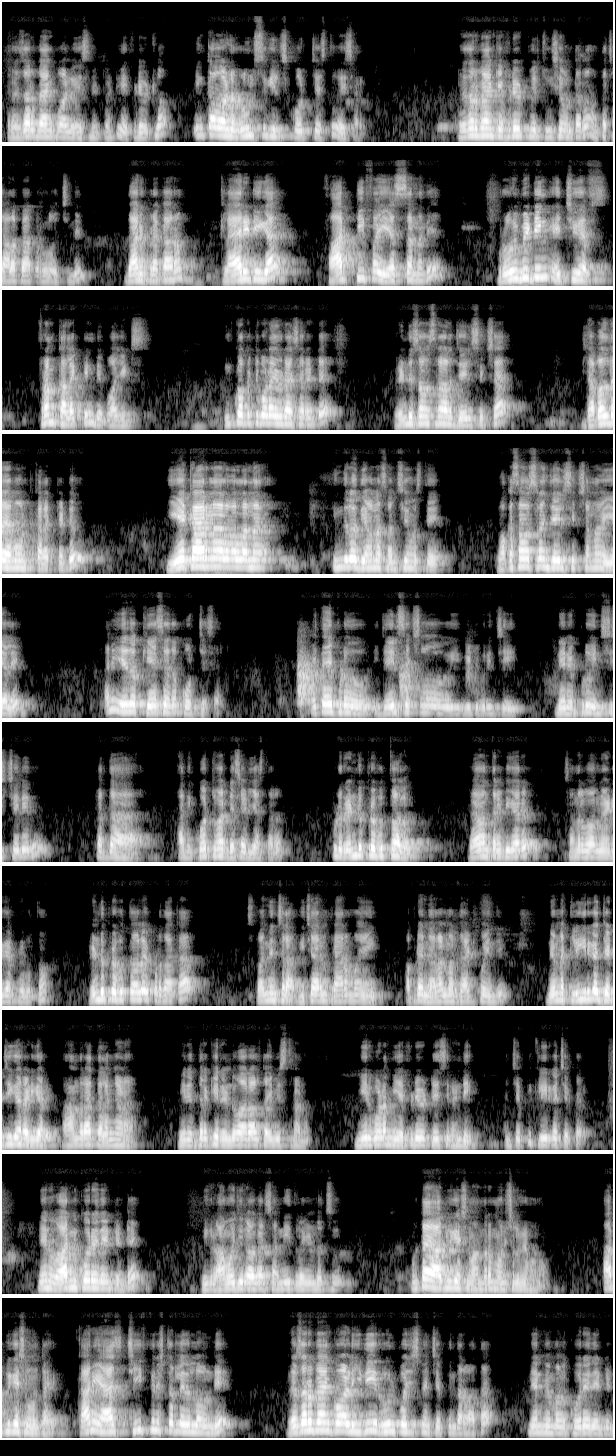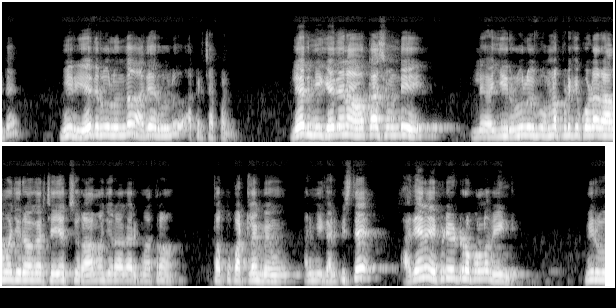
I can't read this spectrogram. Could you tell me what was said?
రిజర్వ్ బ్యాంక్ వాళ్ళు వేసినటువంటి ఎఫిడవిట్లో ఇంకా వాళ్ళు రూల్స్ గీల్స్ కోట్ చేస్తూ వేశారు. రిజర్వ్ బ్యాంక్ ఎఫిడవిట్ మీరు చూసే ఉంటారు? అంత చాలా పేపర్లో వచ్చింది. దాని ప్రకారం క్లారిటీగా ఫార్టీ ఫైవ్ ఎస్ అన్నది prohibiting HUFs from collecting deposits. ఇంకొకటి కూడా ఏమి రాశారంటే రెండు సంవత్సరాల జైలు శిక్ష డబల్ ద అమౌంట్ కలెక్టెడ్. ఏ కారణాల వలన ఇందులో ఏమైనా సంశయం వస్తే ఒక సంవత్సరం జైలు శిక్షణ వేయాలి అని ఏదో కేసు ఏదో కోర్టు చేశారు. అయితే ఇప్పుడు ఈ జైలు శిక్షలు వీటి గురించి నేను ఎప్పుడూ ఇన్సిస్ట్ చేయలేదు. పెద్ద అది కోర్టు వారు డిసైడ్ చేస్తారు. ఇప్పుడు రెండు ప్రభుత్వాలు రేవంత్ రెడ్డి గారు చంద్రబాబు నాయుడు గారి ప్రభుత్వం రెండు ప్రభుత్వాలు ఇప్పటిదాకా స్పందించాల. విచారణ ప్రారంభమై అప్పుడే నెలన్నర దాటిపోయింది. నిన్న క్లియర్గా జడ్జి గారు అడిగారు ఆంధ్ర తెలంగాణ మీరిద్దరికీ రెండు వారాలు టైం ఇస్తున్నాను. మీరు కూడా మీ ఎఫిడేవిట్ వేసి రండి అని చెప్పి క్లియర్గా చెప్పారు. నేను వారిని కోరేది ఏంటంటే మీకు రామోజీరావు గారు సన్నిహితులు అయి ఉండొచ్చు. ఉంటాయి అప్లికేషన్లు అందరం మనుషులమే మనం. అప్లికేషన్లు ఉంటాయి. కానీ యాజ్ చీఫ్ మినిస్టర్ లెవెల్లో ఉండి రిజర్వ్ బ్యాంక్ వాళ్ళు ఇది రూల్ పొజిషన్ అని చెప్పిన తర్వాత నేను మిమ్మల్ని కోరేది ఏంటంటే మీరు ఏది రూల్ ఉందో అదే రూలు అక్కడ చెప్పండి. లేదు మీకు ఏదైనా అవకాశం ఉండి ఈ రూల్ ఉన్నప్పటికీ కూడా రామోజీరావు గారు చేయొచ్చు. రామోజీరావు గారికి మాత్రం తప్పు పట్టలేం మేము అని మీకు అనిపిస్తే అదేనా ఎఫిడేవిట్ రూపంలో వేయండి. మీరు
